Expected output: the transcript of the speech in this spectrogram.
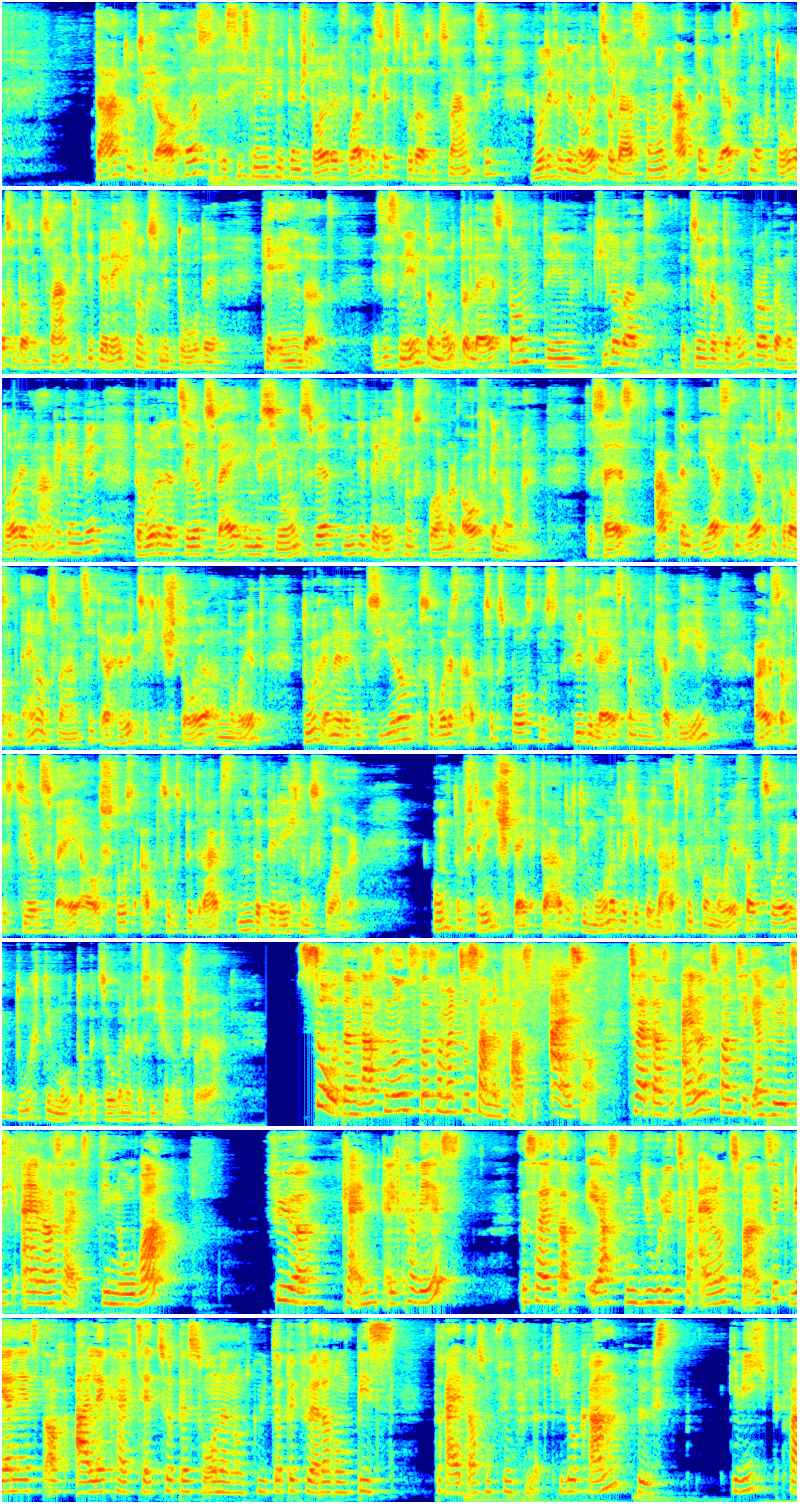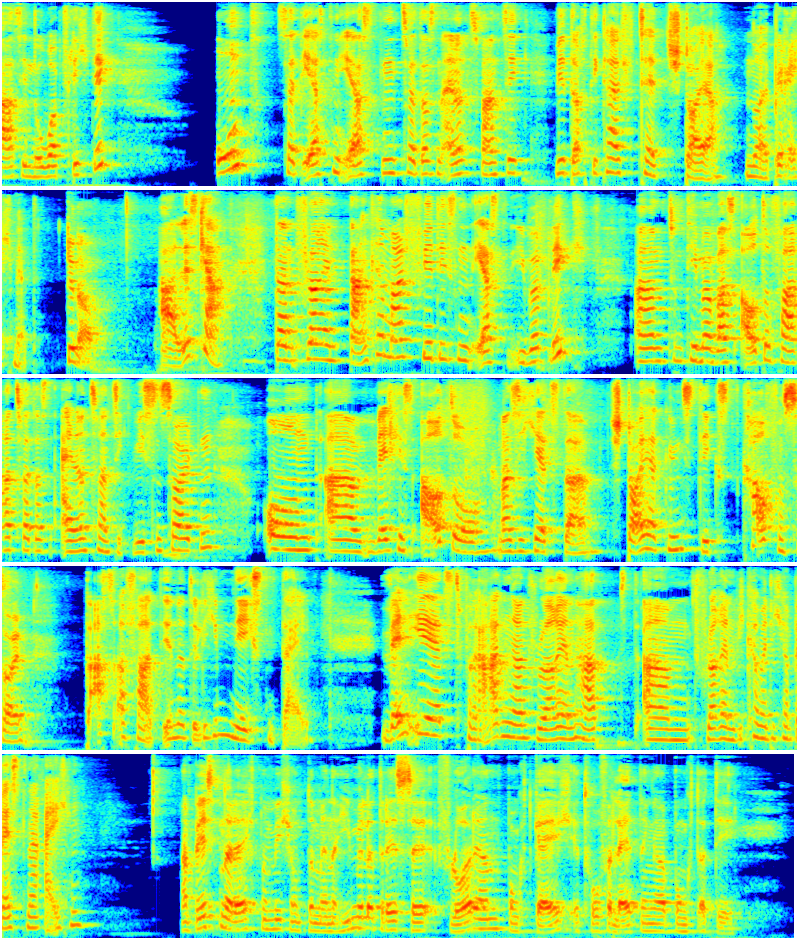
Da tut sich auch was. Es ist nämlich mit dem Steuerreformgesetz 2020 wurde für die Neuzulassungen ab dem 1. Oktober 2020 die Berechnungsmethode geändert. Es ist neben der Motorleistung, die in Kilowatt bzw. der Hubraum bei Motorrädern angegeben wird, da wurde der CO2-Emissionswert in die Berechnungsformel aufgenommen. Das heißt, ab dem 01.01.2021 erhöht sich die Steuer erneut durch eine Reduzierung sowohl des Abzugspostens für die Leistung in kW als auch des CO2-Ausstoßabzugsbetrags in der Berechnungsformel. Unterm Strich steigt dadurch die monatliche Belastung von Neufahrzeugen durch die motorbezogene Versicherungssteuer. So, dann lassen wir uns das einmal zusammenfassen. Also, 2021 erhöht sich einerseits die Nova für Klein-LKWs. Das heißt, ab 1. Juli 2021 werden jetzt auch alle Kfz zur Personen- und Güterbeförderung bis 3500 Kilogramm Höchstgewicht quasi NOVA-pflichtig. Und seit 01.01.2021 wird auch die Kfz-Steuer neu berechnet. Genau. Alles klar. Dann Florian, danke mal für diesen ersten Überblick ähm, zum Thema, was Autofahrer 2021 wissen sollten und äh, welches Auto man sich jetzt da steuergünstigst kaufen soll. Das erfahrt ihr natürlich im nächsten Teil. Wenn ihr jetzt Fragen an Florian habt, ähm, Florian, wie kann man dich am besten erreichen? Am besten erreicht man mich unter meiner E-Mail-Adresse florian.geich.hoferleitninger.at.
